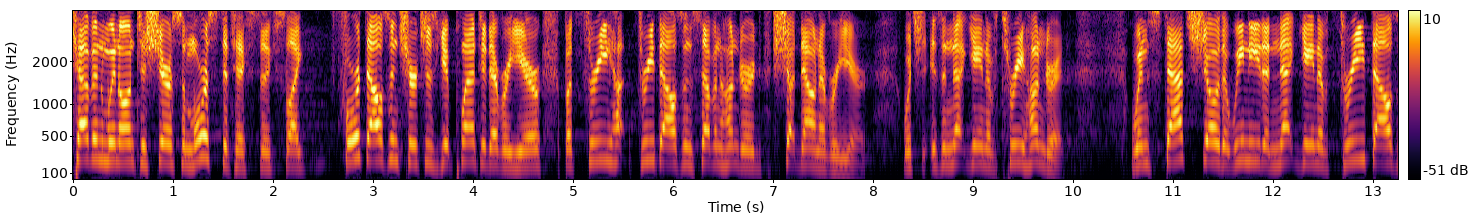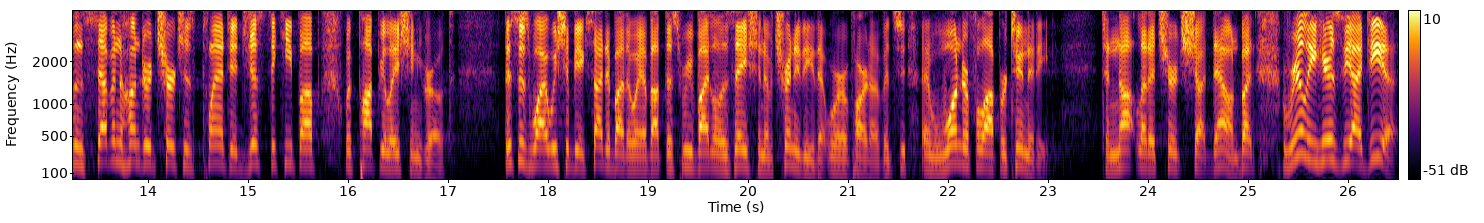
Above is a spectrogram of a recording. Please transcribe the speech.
Kevin went on to share some more statistics like 4,000 churches get planted every year, but 3,700 3, shut down every year which is a net gain of 300. When stats show that we need a net gain of 3,700 churches planted just to keep up with population growth. This is why we should be excited, by the way, about this revitalization of Trinity that we're a part of. It's a wonderful opportunity to not let a church shut down. But really, here's the idea.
